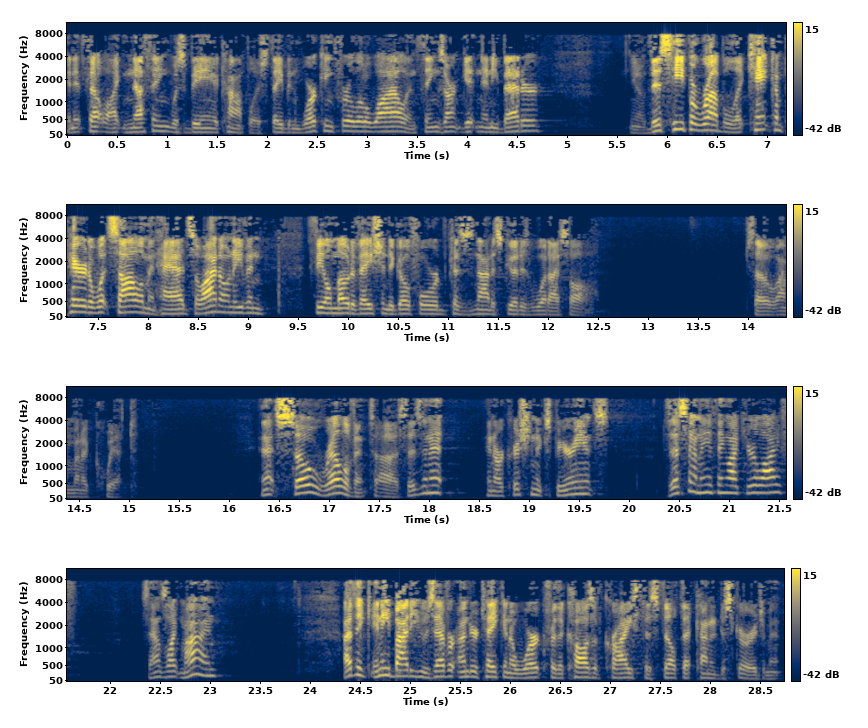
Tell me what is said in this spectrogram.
And it felt like nothing was being accomplished. They've been working for a little while and things aren't getting any better. You know, this heap of rubble, it can't compare to what Solomon had, so I don't even feel motivation to go forward because it's not as good as what I saw. So I'm going to quit. And that's so relevant to us, isn't it? In our Christian experience. Does that sound anything like your life? Sounds like mine. I think anybody who's ever undertaken a work for the cause of Christ has felt that kind of discouragement.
